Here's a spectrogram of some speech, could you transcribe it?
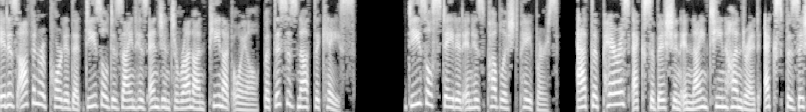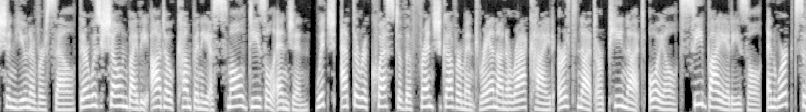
It is often reported that Diesel designed his engine to run on peanut oil, but this is not the case. Diesel stated in his published papers, at the Paris exhibition in 1900 Exposition Universelle there was shown by the Otto Company a small diesel engine, which, at the request of the French government ran on arachide earth nut or peanut oil see biodiesel, and worked so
